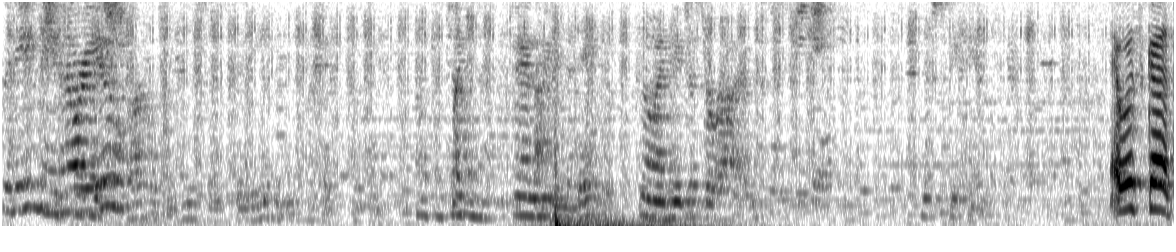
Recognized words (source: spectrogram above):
Good evening, how are you? Charles and he says good evening. Okay, okay. Like, in and, the day, no, and he just arrived. He's speaking. speaking? It was good.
